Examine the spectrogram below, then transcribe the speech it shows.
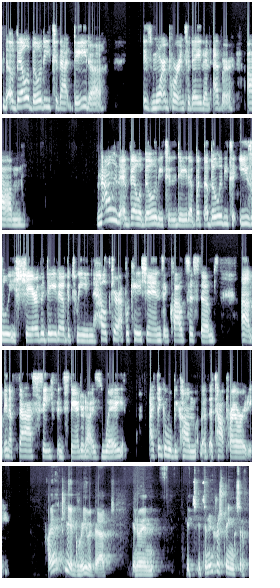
the availability to that data is more important today than ever um, not only the availability to the data, but the ability to easily share the data between healthcare applications and cloud systems um, in a fast, safe, and standardized way I think it will become a, a top priority. I actually agree with that. You know, and it's it's an interesting sort of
